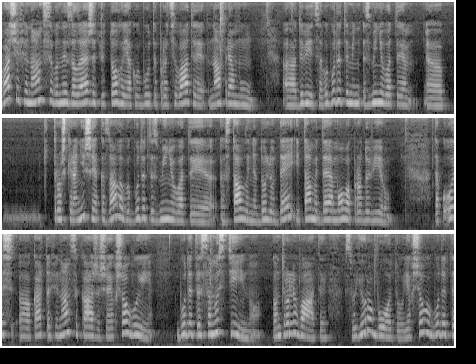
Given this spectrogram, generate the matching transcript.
Ваші фінанси вони залежать від того, як ви будете працювати напряму. Дивіться, ви будете змінювати е, трошки раніше, я казала, ви будете змінювати е, ставлення до людей, і там йде мова про довіру. Так ось е, карта фінанси каже, що якщо ви будете самостійно контролювати свою роботу, якщо ви будете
